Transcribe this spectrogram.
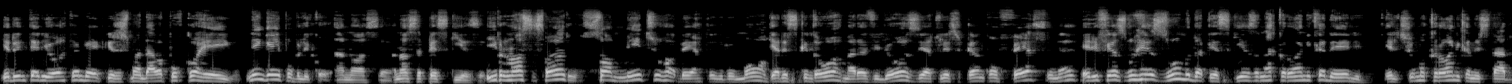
E do interior também, porque a gente mandava por correio. Ninguém publicou a nossa, a nossa pesquisa. E para o nosso espanto, somente o Roberto Drummond, que era escritor maravilhoso e atleticano, confesso, né? Ele fez um resumo da pesquisa na crônica dele. Ele tinha uma crônica no estado,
